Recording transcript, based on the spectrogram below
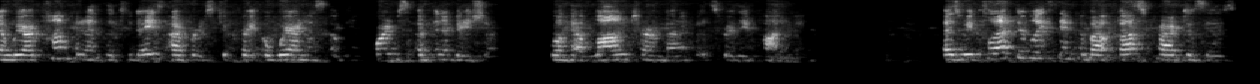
And we are confident that today's efforts to create awareness of the importance of innovation will have long term benefits for the economy. As we collectively think about best practices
